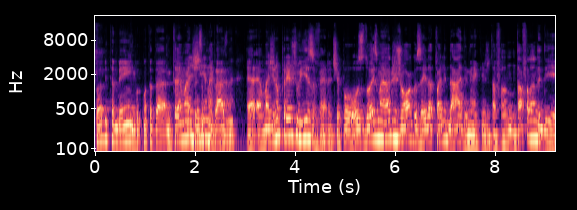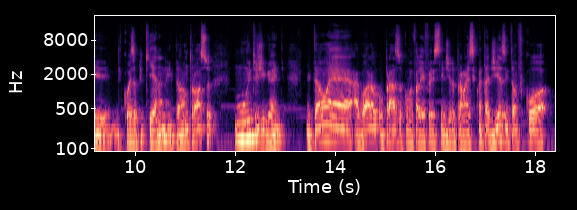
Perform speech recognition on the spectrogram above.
pub também, por conta da, então, imagina, da trás, né? É, é, imagina o prejuízo, velho. Tipo, os dois maiores jogos aí da atualidade, né? Que a gente tá falando, não tá falando de, de coisa pequena, né? Então é um troço muito gigante. Então, é, agora o prazo, como eu falei, foi estendido para mais 50 dias, então ficou.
